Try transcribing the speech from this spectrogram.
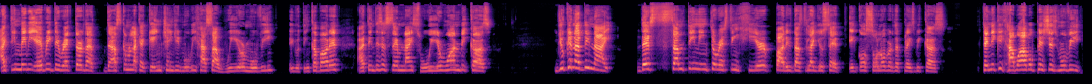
I think maybe every director that that's kind of like a game changing movie has a weird movie. If you think about it, I think this is some nice weird one because you cannot deny there's something interesting here, but it does like you said, it goes all over the place because technically how I will pitch this movie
